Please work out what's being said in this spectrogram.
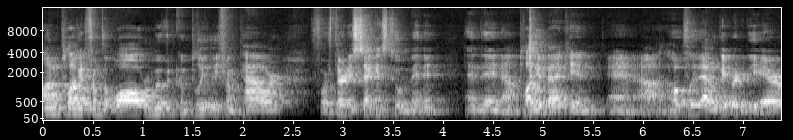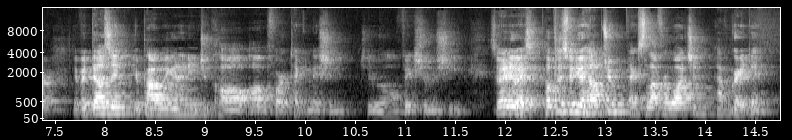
unplug it from the wall, remove it completely from power for 30 seconds to a minute, and then uh, plug it back in, and uh, hopefully that'll get rid of the error. If it doesn't, you're probably going to need to call um, for a technician to uh, fix your machine. So anyways, hope this video helped you. Thanks a lot for watching. Have a great day.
